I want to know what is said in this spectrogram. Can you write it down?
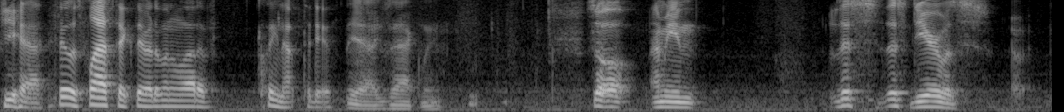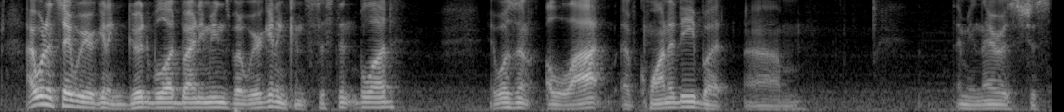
yeah, if it was plastic, there would have been a lot of cleanup to do. yeah, exactly. So, I mean, this this deer was. I wouldn't say we were getting good blood by any means, but we were getting consistent blood. It wasn't a lot of quantity, but um, I mean, there was just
